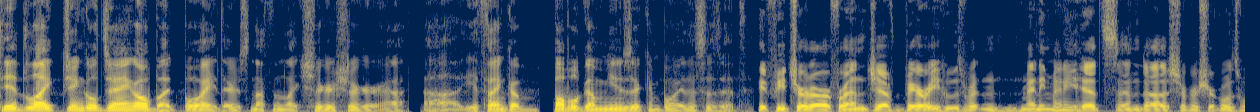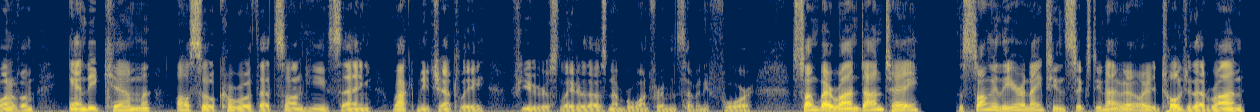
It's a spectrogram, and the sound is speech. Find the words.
did like Jingle Jangle, but boy, there's nothing like Sugar Sugar. Uh, uh, you think of bubblegum music, and boy, this is it. It featured our friend Jeff Barry, who's written many, many hits, and uh, Sugar Sugar was one of them. Andy Kim also co wrote that song. He sang Rock Me Gently a few years later. That was number one for him in 74. Sung by Ron Dante, the Song of the Year in 1969, I already told you that Ron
